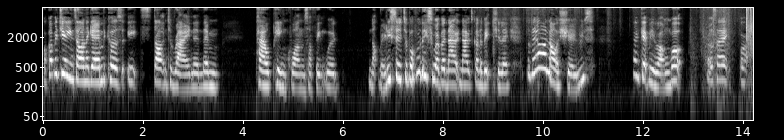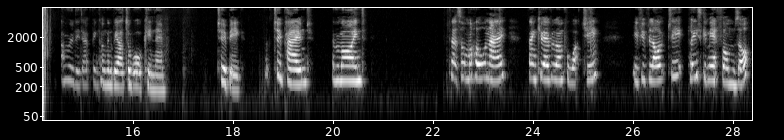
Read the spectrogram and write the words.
I've got my jeans on again because it's starting to rain and them pale pink ones I think were not really suitable for this weather now. Now it's gone a bit chilly. But they are nice shoes. Don't get me wrong, but I'll say, I really don't think I'm going to be able to walk in them. Too big. But two pound. Never mind. That's all my haul now. Thank you everyone for watching. If you've liked it, please give me a thumbs up.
